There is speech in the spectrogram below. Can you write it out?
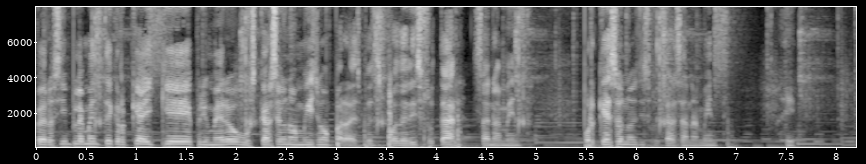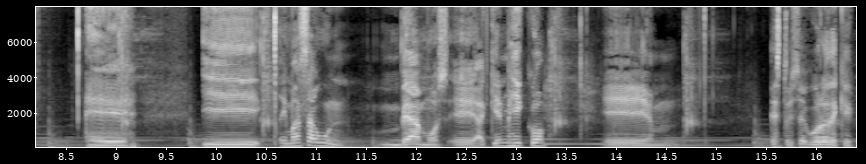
pero simplemente creo que hay que primero buscarse uno mismo para después poder disfrutar sanamente. Porque eso no es disfrutar sanamente. ¿sí? Eh, y, más aún, veamos, aquí en México estoy seguro de que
